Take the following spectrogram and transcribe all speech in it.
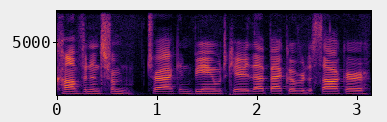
confidence from track and being able to carry that back over to soccer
